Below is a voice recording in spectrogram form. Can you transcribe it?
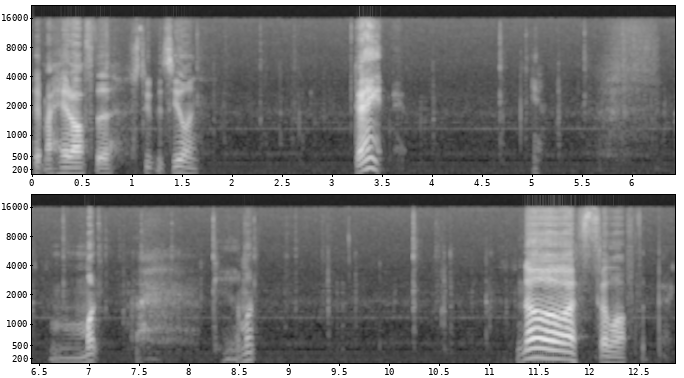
Hit my head off the stupid ceiling. Dang it! Yeah. Come Come on. No, I fell off the back.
